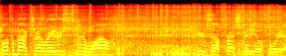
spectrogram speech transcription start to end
Welcome back, Trail Raiders. It's been a while. Here's a fresh video for you.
